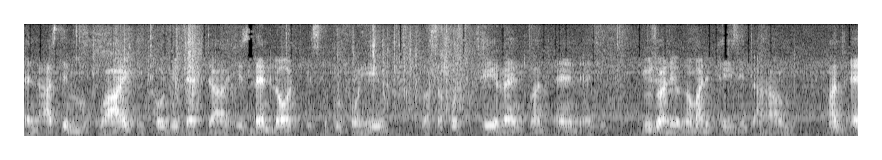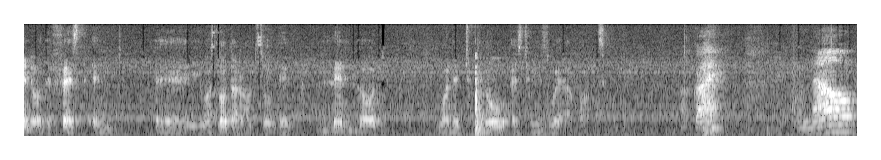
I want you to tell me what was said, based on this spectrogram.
and asked him why. He told me that uh, his landlord is looking for him. He was supposed to pay rent month end and he usually or normally pays it around month end or the first and uh, he was not around. So the landlord wanted to know as to his whereabouts. Okay. Now,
